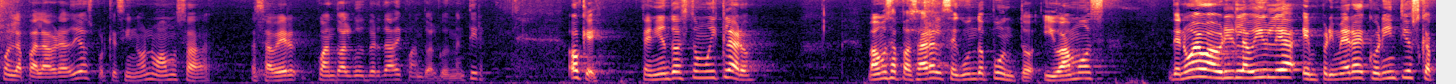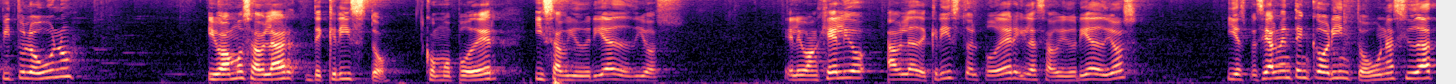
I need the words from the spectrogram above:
con la palabra de Dios, porque si no, no vamos a, a saber cuándo algo es verdad y cuándo algo es mentira. Ok, teniendo esto muy claro, vamos a pasar al segundo punto y vamos de nuevo a abrir la Biblia en 1 Corintios capítulo 1 y vamos a hablar de Cristo como poder y sabiduría de Dios. El Evangelio habla de Cristo, el poder y la sabiduría de Dios, y especialmente en Corinto, una ciudad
